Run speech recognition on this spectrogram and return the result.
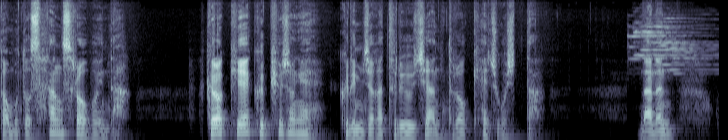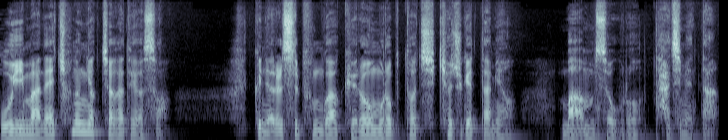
너무도 사랑스러워 보인다. 그렇기에 그 표정에 그림자가 들어오지 않도록 해주고 싶다. 나는 우이만의 초능력자가 되어서 그녀를 슬픔과 괴로움으로부터 지켜주겠다며 마음속으로 다짐했다.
